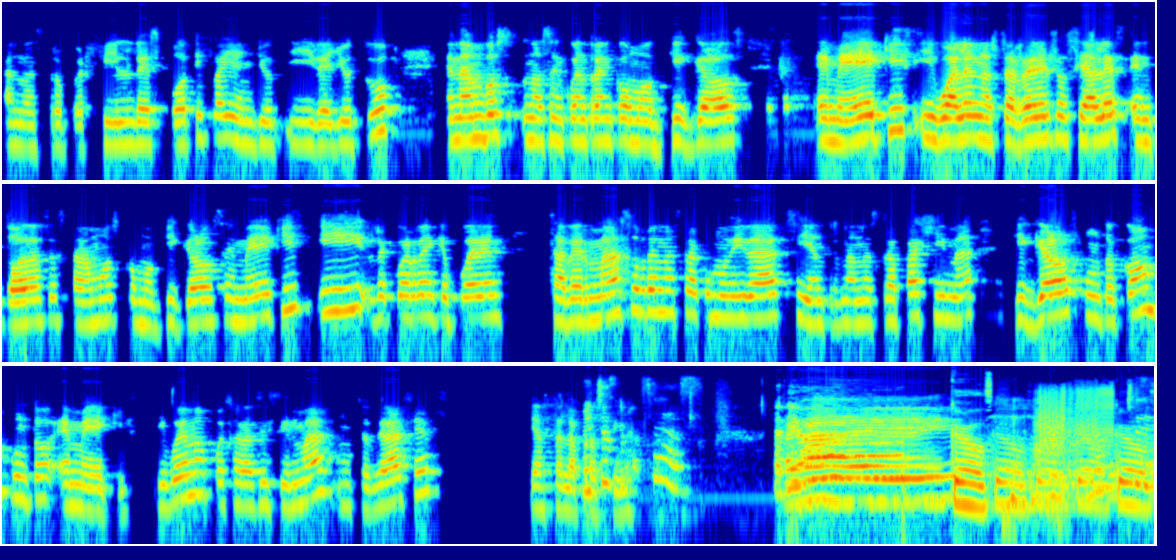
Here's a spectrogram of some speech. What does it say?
a nuestro perfil de Spotify y de YouTube. En ambos nos encuentran como Geek Girls MX, igual en nuestras redes sociales, en todas estamos como Geek Girls MX. Y recuerden que pueden saber más sobre nuestra comunidad si entran a nuestra página geekgirls.com.mx. Y bueno, pues ahora sí, sin más, muchas gracias y hasta la próxima. Muchas gracias. Bye bye. Girls, girls, girls, girls,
